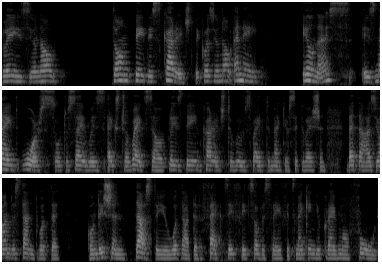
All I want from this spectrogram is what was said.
please you know don't be discouraged because you know any illness is made worse, so to say, with extra weight. So please be encouraged to lose weight to make your situation better as you understand what the condition does to you what are the effects if it's obviously if it's making you crave more food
